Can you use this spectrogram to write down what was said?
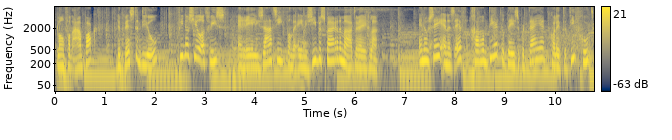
plan van aanpak, de beste deal, financieel advies en realisatie van de energiebesparende maatregelen. NOC-NSF garandeert dat deze partijen kwalitatief goed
